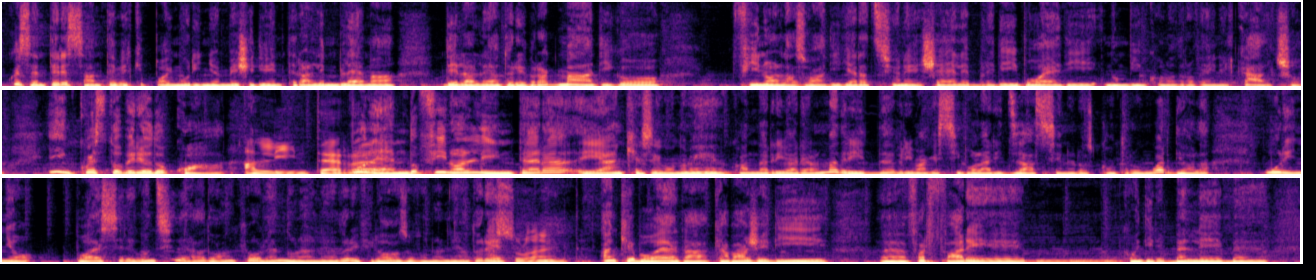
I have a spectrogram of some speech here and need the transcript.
Questo è interessante perché poi Mourinho invece diventerà l'emblema dell'allenatore pragmatico fino alla sua dichiarazione celebre dei poeti non vincono trofei nel calcio. In questo periodo qua, All'Inter. volendo, fino all'Inter e anche secondo me quando arriva Real Madrid, prima che si polarizzasse nello scontro con Guardiola, Mourinho può essere considerato anche volendo un allenatore filosofo, un allenatore Assolutamente. anche poeta, capace di eh, far fare mh, come dire, belle, be-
